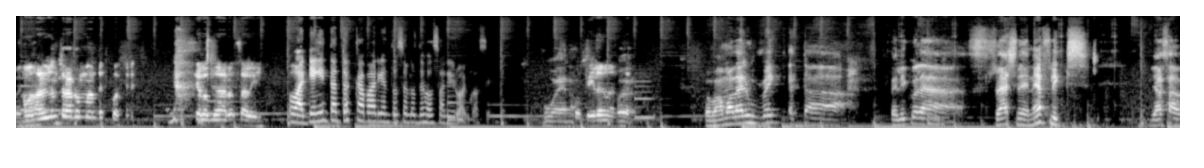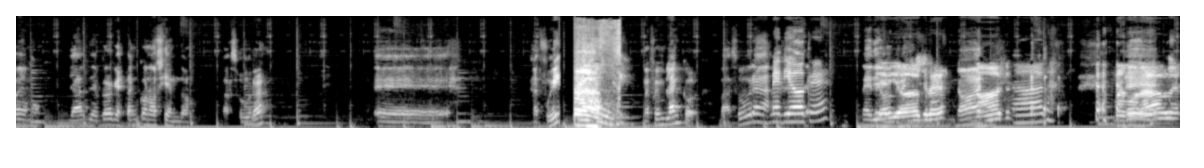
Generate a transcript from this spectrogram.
A lo mejor no entraron más después que los dejaron salir. O alguien intentó escapar y entonces los dejó salir o algo así. Bueno, Posiblemente. pues, pues vamos a dar un rate a esta película slash de Netflix. Ya sabemos, ya yo creo que están conociendo. Basura. Eh, me fui. Me fui en blanco. Basura. Mediocre. Mediocre. Mediocre, No, no, memorable.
